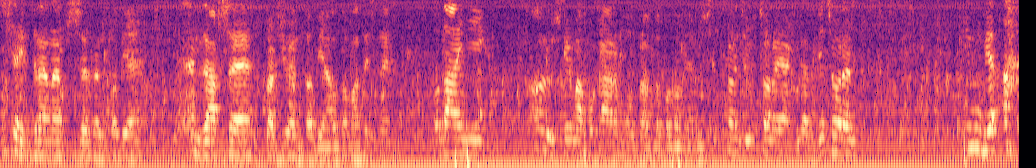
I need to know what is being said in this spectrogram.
dzisiaj z rana przyszedłem sobie, jak zawsze, sprawdziłem sobie automatyczny podajnik. No już nie ma pokarmu prawdopodobnie, już się skończył wczoraj akurat wieczorem. I mówię, ach,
